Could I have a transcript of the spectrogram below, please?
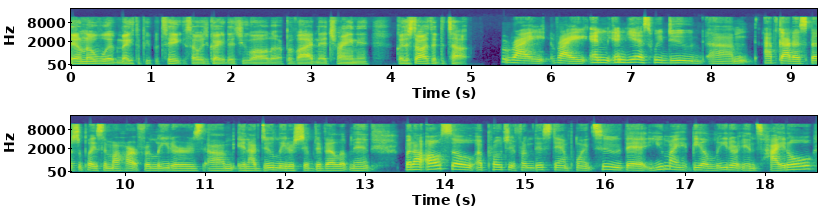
they don't know what makes the people tick. So it's great that you all are providing that training because it starts at the top. Right, right. And and yes, we do. Um, I've got a special place in my heart for leaders, um, and I do leadership development. But I also approach it from this standpoint too, that you might be a leader in title.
